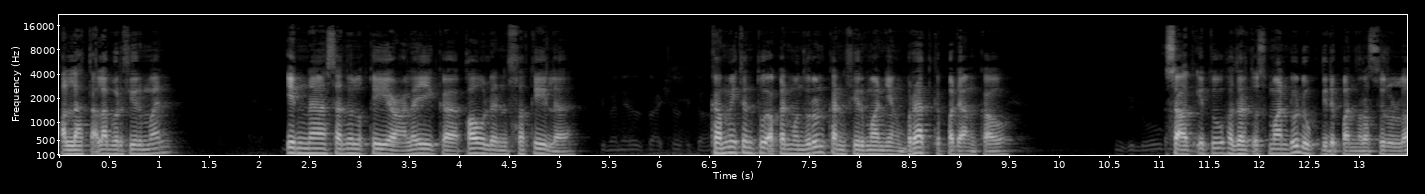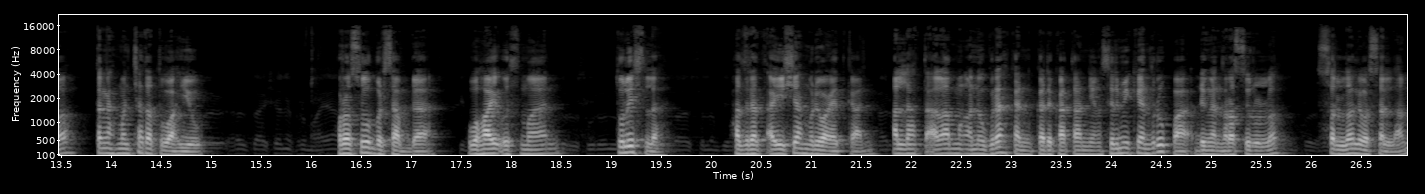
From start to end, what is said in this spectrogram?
Allah Ta'ala berfirman, Inna sanulqi alaika qawlan saqila. Kami tentu akan menurunkan firman yang berat kepada engkau. Saat itu Hadrat Utsman duduk di depan Rasulullah tengah mencatat wahyu. Rasul bersabda, Wahai Utsman, tulislah Hadrat Aisyah meriwayatkan, Allah Ta'ala menganugerahkan kedekatan yang sedemikian rupa dengan Rasulullah Sallallahu Alaihi Wasallam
